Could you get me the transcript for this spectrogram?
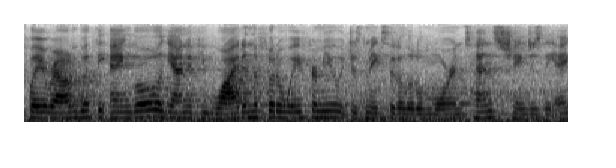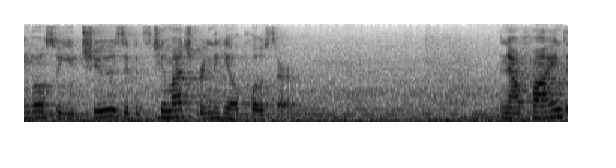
Play around with the angle. Again, if you widen the foot away from you, it just makes it a little more intense, changes the angle. So you choose. If it's too much, bring the heel closer. Now find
